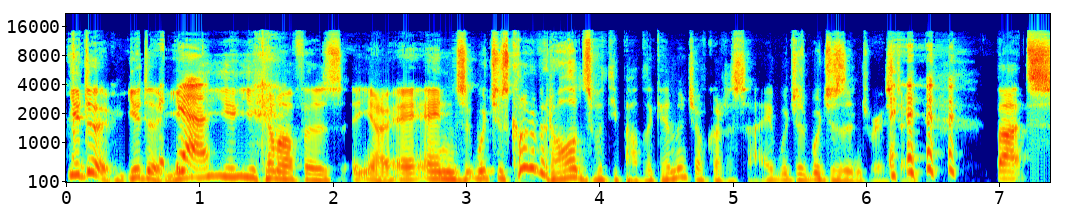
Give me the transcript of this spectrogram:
You do, you do. You, Yeah. You, you come off as you know, a- and which is kind of at odds with your public image. I've got to say, which is which is interesting. but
